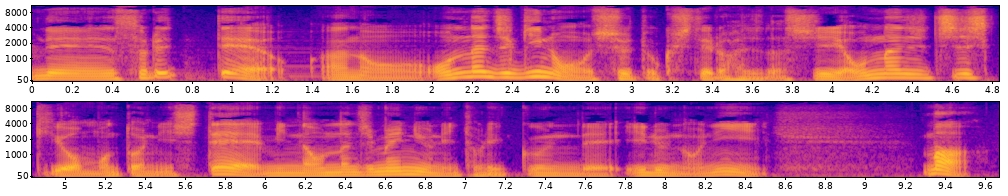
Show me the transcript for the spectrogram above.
でそれってあの同じ技能を習得してるはずだし同じ知識をもとにしてみんな同じメニューに取り組んでいるのにまあ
